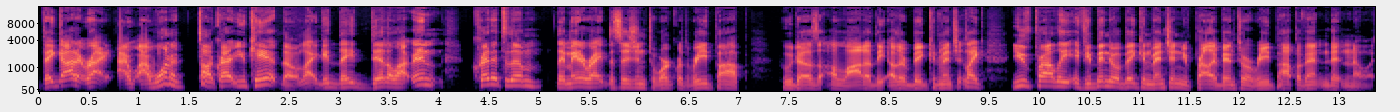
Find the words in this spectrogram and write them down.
they got it right. I, I want to talk crap. You can't though. Like they did a lot. And credit to them, they made a right decision to work with Reed Pop, who does a lot of the other big conventions. Like you've probably, if you've been to a big convention, you've probably been to a Reed Pop event and didn't know it.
